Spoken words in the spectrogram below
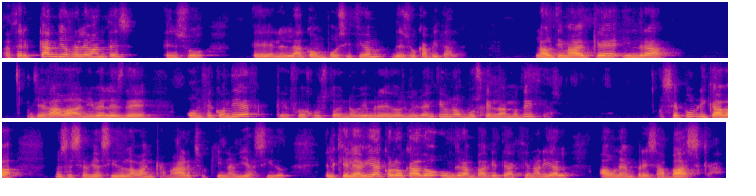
hacer cambios relevantes en, su, en la composición de su capital. La última vez que Indra llegaba a niveles de 11,10, que fue justo en noviembre de 2021, busquen las noticias. Se publicaba, no sé si había sido la banca March o quién había sido, el que le había colocado un gran paquete accionarial a una empresa vasca.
